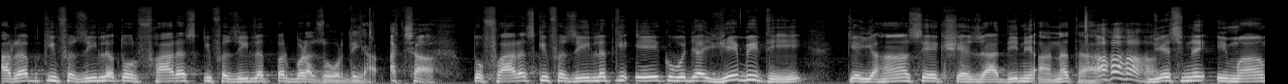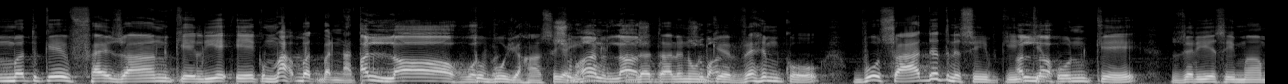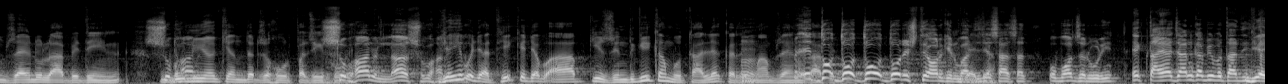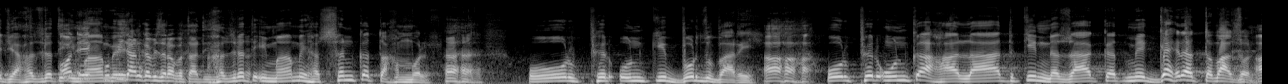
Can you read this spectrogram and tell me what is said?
عرب کی فضیلت اور فارس کی فضیلت پر بڑا زور دیا۔ اچھا۔ تو فارس کی فضیلت کی ایک وجہ یہ بھی تھی کہ یہاں سے ایک شہزادی نے آنا تھا جس نے امامت کے فیضان کے لیے ایک محبت بننا تھا۔ اللہ تو وہ یہاں سے اللہ، تعالیٰ نے ان کے رحم کو وہ سعادت نصیب کی کہ۔ ان کے ذریعے سے امام زین العابدین دنیا کے اندر ظہور پذیر ہوئے۔ سبحان اللہ سبحان یہی وجہ تھی کہ جب آپ کی زندگی کا مطالعہ کریں امام زین دو العابدین۔ دو دو دو رشتے اور گنوا جی، دیجیے جی۔ ساتھ ساتھ وہ بہت ضروری ہیں۔ ایک تایا جان کا بھی بتا دیجیے جی جی حضرت اور ایک امام جان کا بھی ذرا بتا دیجیے حضرت امام حسن کا تحمل۔ ہاں ہاں۔ اور پھر ان کی بردباری آہا ہا اور پھر ان کا حالات کی نزاکت میں گہرا توازن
